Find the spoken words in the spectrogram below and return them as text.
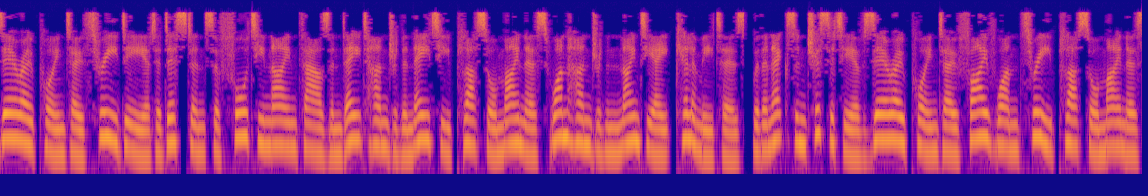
0.03 d at a distance of 49,880 plus or minus 198 kilometers, with an eccentricity of 0.0513 plus or minus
